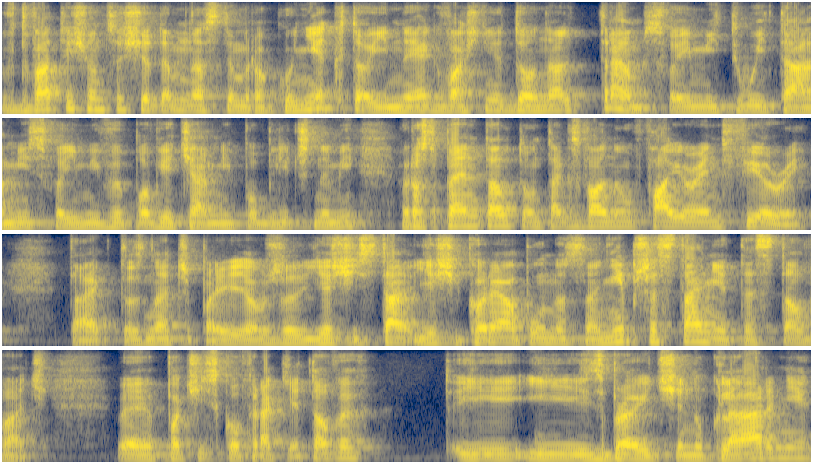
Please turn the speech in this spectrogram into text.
w 2017 roku nie kto inny jak właśnie Donald Trump swoimi tweetami, swoimi wypowiedziami publicznymi rozpętał tą tak zwaną Fire and Fury. Tak? To znaczy powiedział, że jeśli, jeśli Korea Północna nie przestanie testować e, pocisków rakietowych i, i zbroić się nuklearnie,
